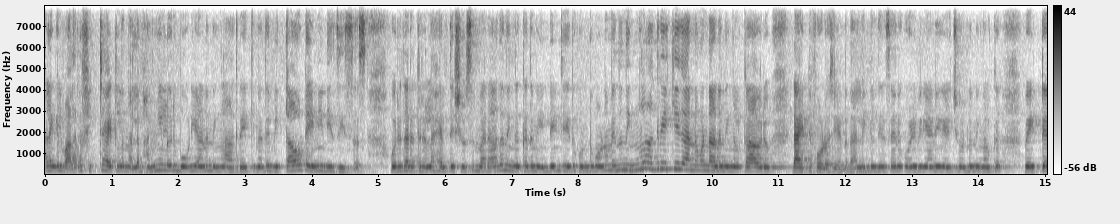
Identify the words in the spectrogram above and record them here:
അല്ലെങ്കിൽ വളരെ ഫിറ്റായിട്ടുള്ള നല്ല ഭംഗിയുള്ള ഒരു ബോഡിയാണ് നിങ്ങൾ ആഗ്രഹിക്കുന്നത് വിത്തൗട്ട് എനി ഡിസീസസ്. ഒരു തരത്തിലുള്ള ഹെൽത്ത് ഇഷ്യൂസും വരാതെ നിങ്ങൾക്കത് മെയിന്റെയിൻ ചെയ്ത് കൊണ്ടുപോകണം എന്ന് നിങ്ങൾ ആഗ്രഹിക്കുക കാരണം കൊണ്ടാണ് നിങ്ങൾക്ക് ആ ഒരു ഡയറ്റ് ഫോളോ ചെയ്യേണ്ടത്. അല്ലെങ്കിൽ ദിവസേന കോഴി ബിരിയാണി കഴിച്ചുകൊണ്ട് നിങ്ങൾക്ക് വെയിറ്റ്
